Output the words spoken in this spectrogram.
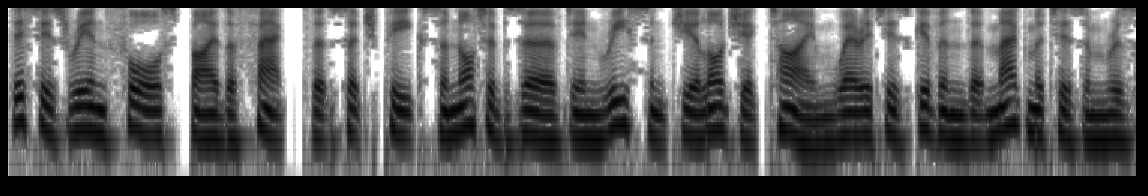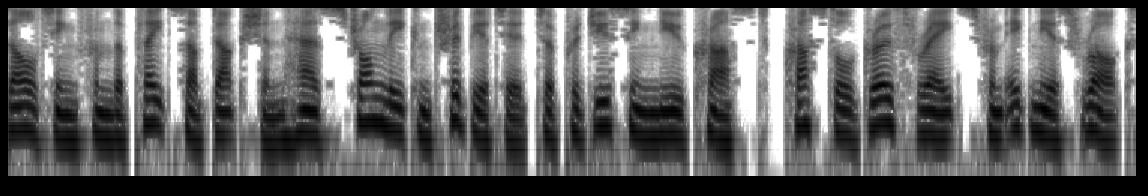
This is reinforced by the fact that such peaks are not observed in recent geologic time where it is given that magmatism resulting from the plate subduction has strongly contributed to producing new crust. Crustal growth rates from igneous rocks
